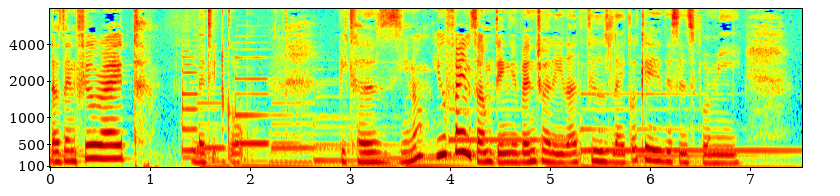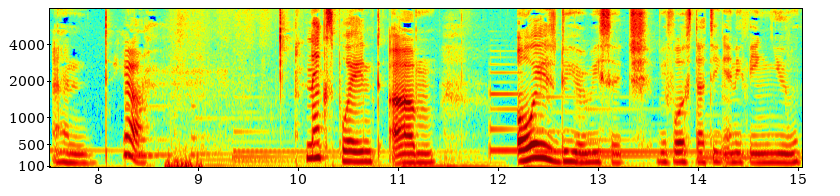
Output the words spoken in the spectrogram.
doesn't feel right, let it go because you know you find something eventually that feels like okay this is for me. And yeah. Next point um always do your research before starting anything new.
